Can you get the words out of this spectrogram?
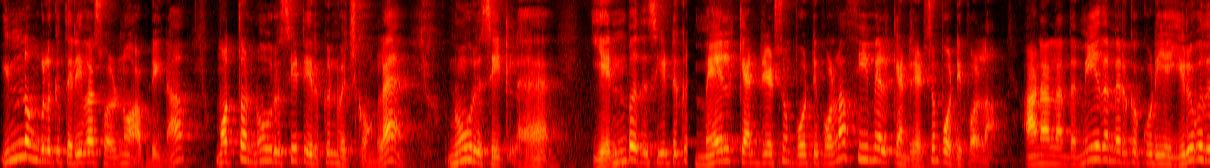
இன்னும் உங்களுக்கு தெளிவாக சொல்லணும் அப்படின்னா மொத்தம் நூறு சீட் இருக்குன்னு வச்சுக்கோங்களேன். நூறு சீட்டில் எண்பது சீட்டுக்கு மேல் கேண்டிடேட்ஸும் போட்டி போடலாம் ஃபீமேல் கேண்டிடேட்ஸும் போட்டி போடலாம். ஆனால் அந்த மீதம் இருக்கக்கூடிய இருபது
